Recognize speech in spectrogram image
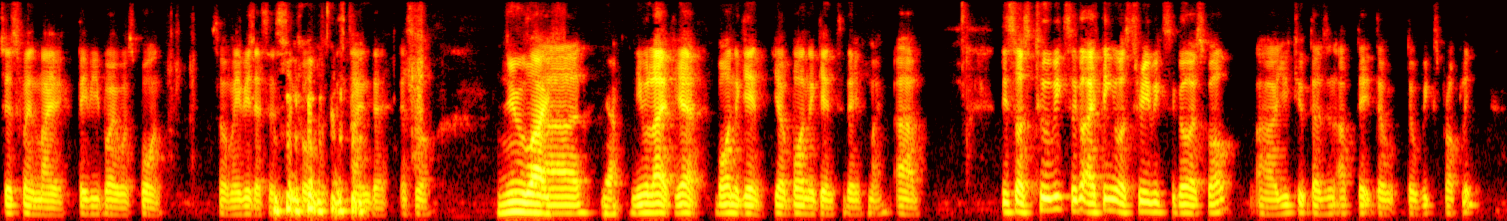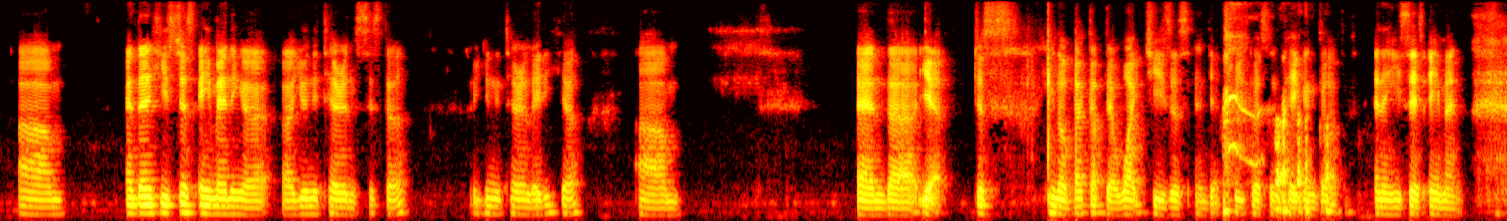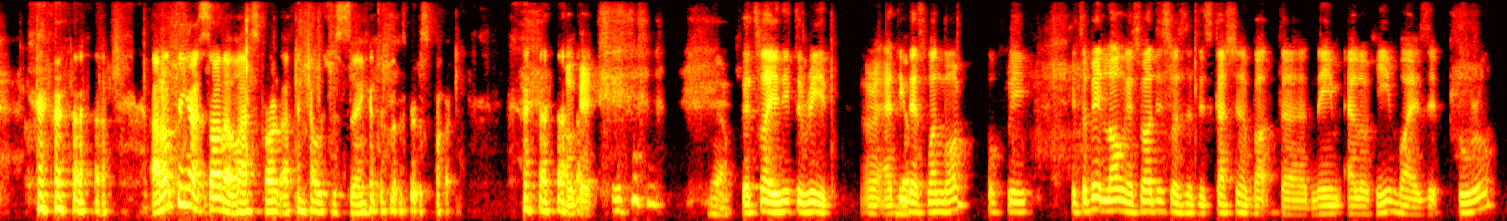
just when my baby boy was born. So maybe that's a symbol this time there as well. New life. Uh, Yeah. New life. Yeah. Born again. You're born again today, Mike. Uh, this was two weeks ago. I think it was three weeks ago as well. Uh, YouTube doesn't update the, the weeks properly. Um, and then he's just amening a, a Unitarian sister, a Unitarian lady here. Um, and uh, yeah, just, you know, back up their white Jesus and their three person pagan God. And then he says, Amen. I don't think I saw that last part. I think I was just saying it in the first part. okay. Yeah. That's why you need to read. All right. I think Yep. there's one more. Hopefully, it's a bit long as well. This was a discussion about the name Elohim. Why is it plural?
